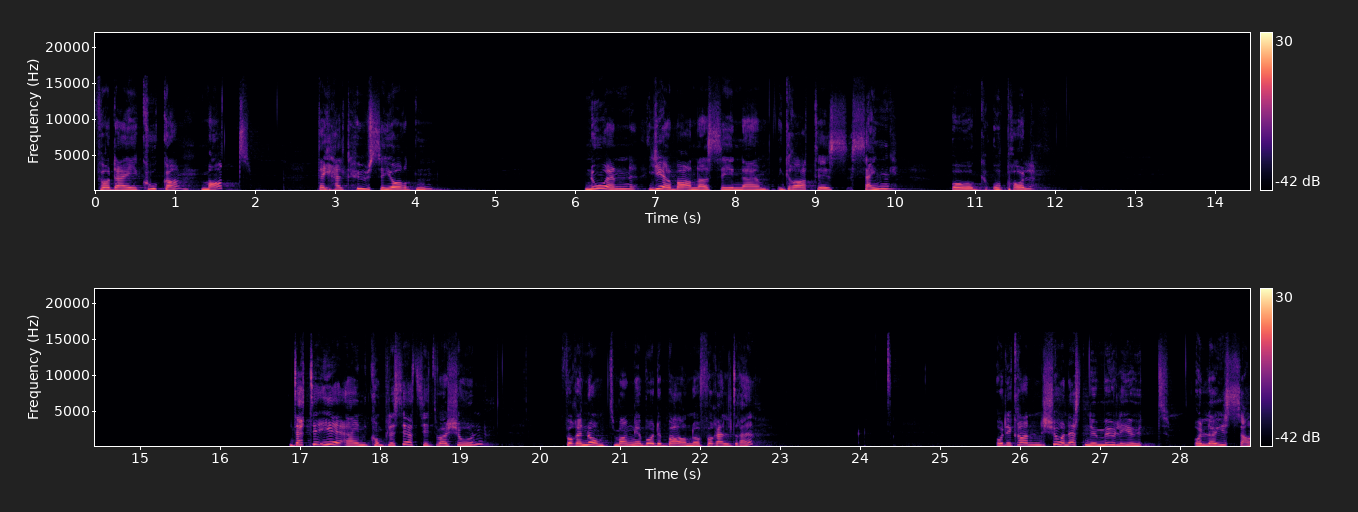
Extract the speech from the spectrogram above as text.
for de koker mat, de holdt huset i orden. Noen gir barna sine gratis seng og opphold. Dette er en komplisert situasjon for enormt mange, både barn og foreldre. Og det kan se nesten umulig ut å løse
